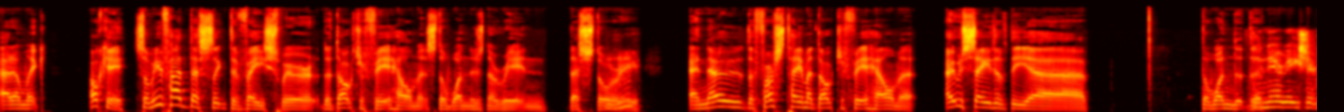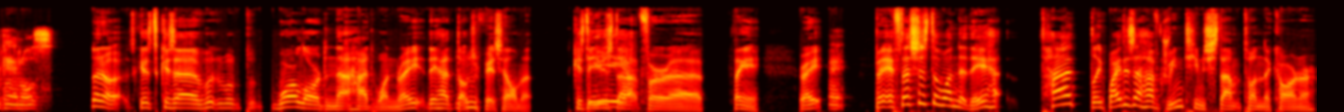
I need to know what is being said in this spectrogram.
and I'm like, okay, so we've had this like device where the Doctor Fate helmet's the one who's narrating this story, Mm-hmm. and now the first time a Doctor Fate helmet outside of the uh the one that The, the narration panels. No no because because uh Warlord and that had one right they had Doctor Fate's helmet because they Mm-hmm. Yeah, used yeah, that for uh thingy right Right. but if this is the one that they ha- had like why does it have Green Team stamped on the corner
